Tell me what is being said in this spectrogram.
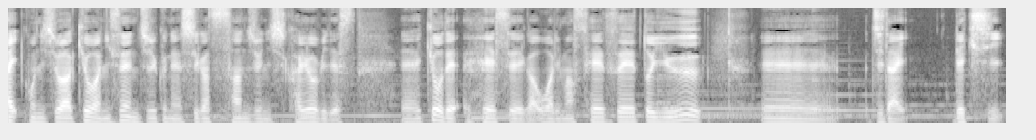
はいこんにちは。今日は2019年4月30日火曜日です、えー、今日で平成が終わります。平成という、えー、時代歴史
